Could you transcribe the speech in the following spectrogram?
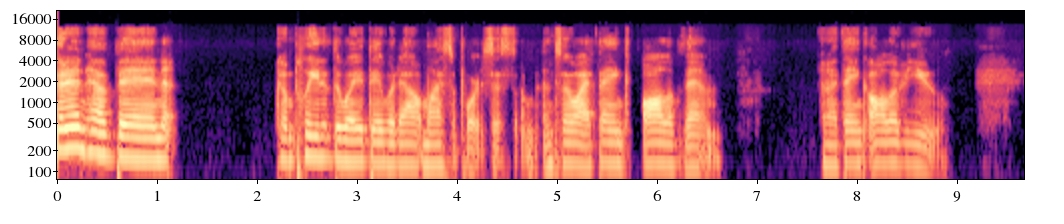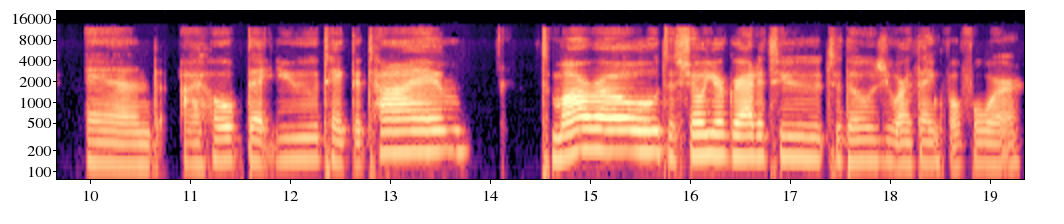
couldn't have been completed the way they did without my support system. And so I thank all of them. And I thank all of you. And I hope that you take the time tomorrow to show your gratitude to those you are thankful for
